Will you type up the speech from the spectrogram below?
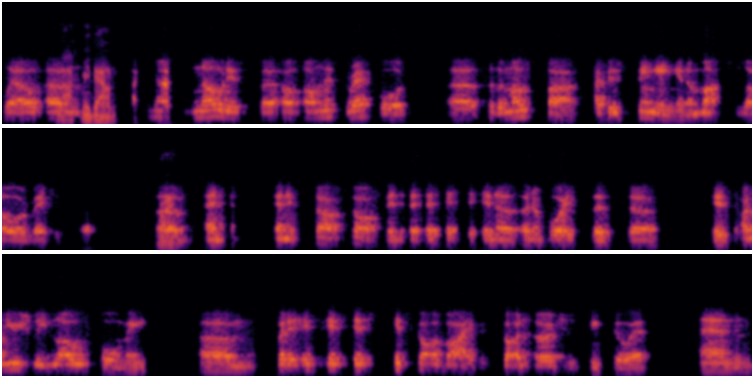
Well, um, knock me down. I've noticed on this record, uh, for the most part, I've been singing in a much lower register, right. um, and and it starts off in in a in a voice that uh, is unusually low for me, um, but it, it, it, it's it's got a vibe. It's got an urgency to it, and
